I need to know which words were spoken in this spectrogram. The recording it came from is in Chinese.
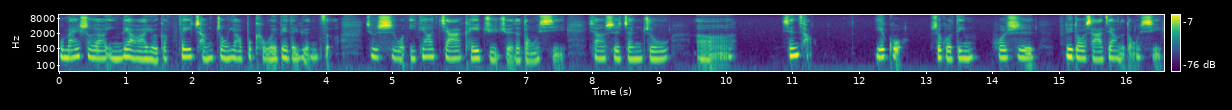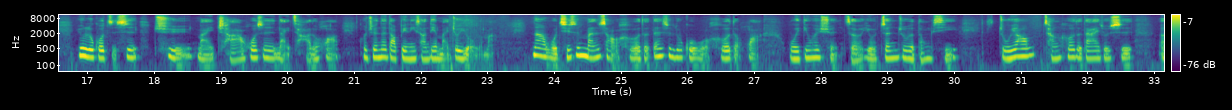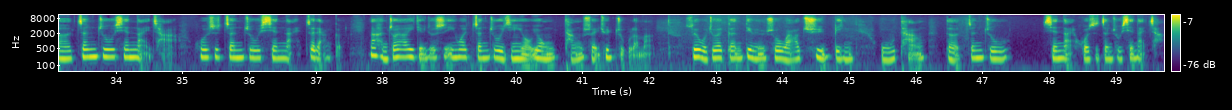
我买手摇饮料啊，有一个非常重要、不可违背的原则，就是我一定要加可以咀嚼的东西，像是珍珠、呃仙草、椰果、水果丁或是绿豆沙这样的东西。因为如果只是去买茶或是奶茶的话，我觉得那到便利商店买就有了嘛。那我其实蛮少喝的，但是如果我喝的话，我一定会选择有珍珠的东西，主要常喝的大概就是呃珍珠鲜奶茶或是珍珠鲜奶这两个。那很重要一点就是因为珍珠已经有用糖水去煮了嘛，所以我就会跟店员说我要去冰无糖的珍珠鲜奶或是珍珠鲜奶茶。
